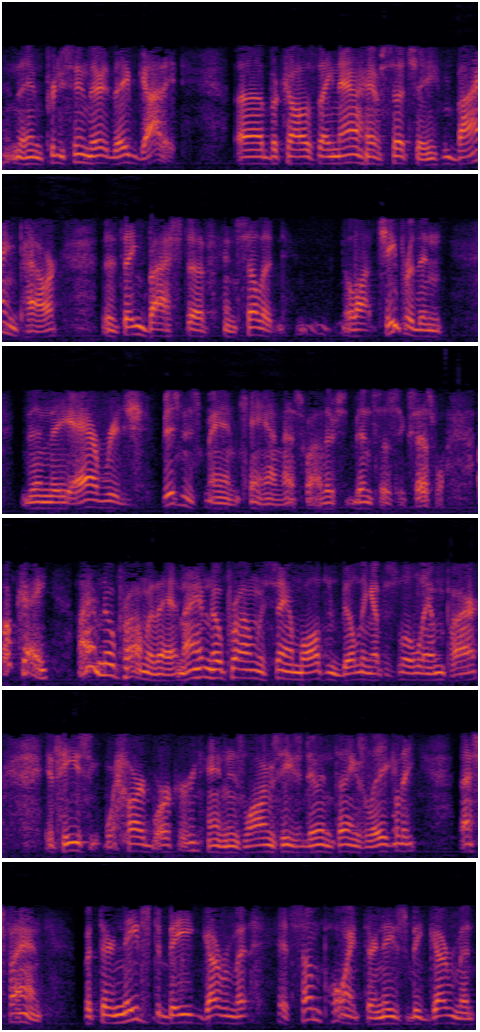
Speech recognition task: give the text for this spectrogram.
and then pretty soon they they've got it uh, because they now have such a buying power that they can buy stuff and sell it a lot cheaper than than the average businessman can. That's why they've been so successful. Okay, I have no problem with that, and I have no problem with Sam Walton building up his little empire. If he's a hard worker and as long as he's doing things legally, that's fine. But there needs to be government at some point. There needs to be government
